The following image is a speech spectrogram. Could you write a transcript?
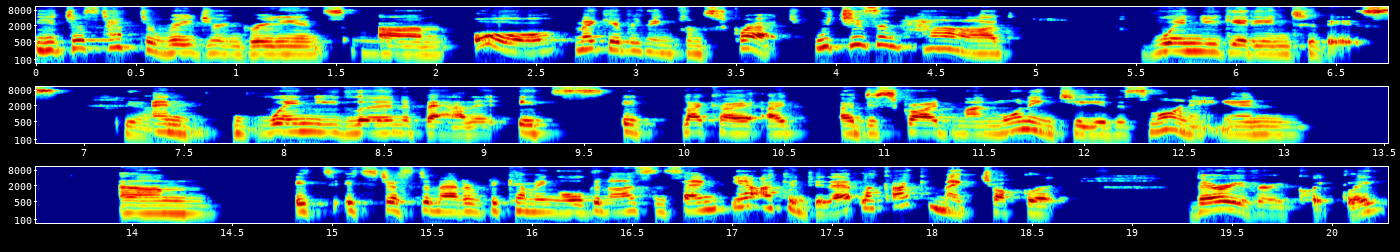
you just have to read your ingredients mm. um, or make everything from scratch, which isn't hard when you get into this. Yeah. And when you learn about it, it's it like I, I, I described my morning to you this morning, and um, it's it's just a matter of becoming organized and saying, yeah, I can do that. Like I can make chocolate very very quickly.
